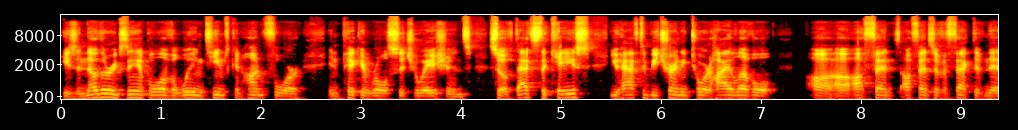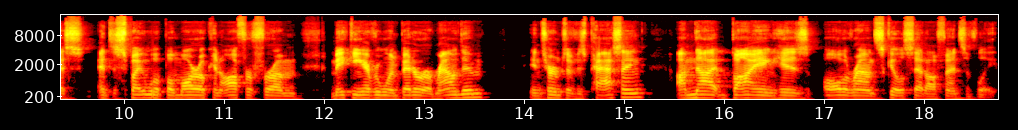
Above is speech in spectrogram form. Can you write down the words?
He's another example of a wing teams can hunt for in pick and roll situations. So if that's the case, you have to be trending toward high level uh, uh offense, offensive effectiveness. And despite what Bolmaro can offer from making everyone better around him in terms of his passing, I'm not buying his all around skill set offensively.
